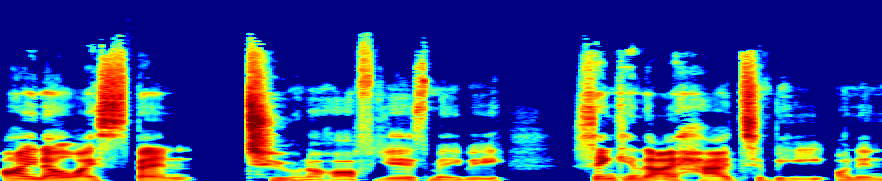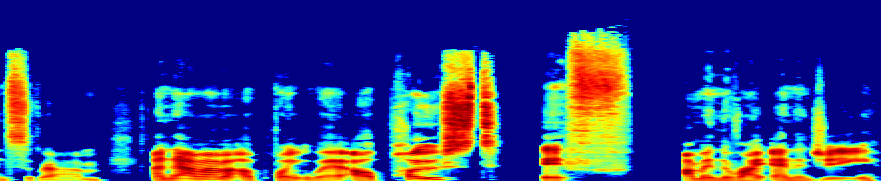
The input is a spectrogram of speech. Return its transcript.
I know I spent two and a half years maybe thinking that I had to be on Instagram. And now I'm at a point where I'll post if I'm in the right energy.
